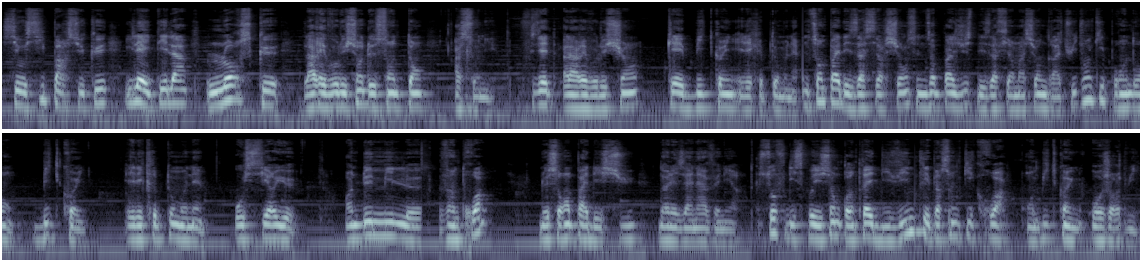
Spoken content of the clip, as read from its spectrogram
c'est aussi parce qu'il a été là lorsque la révolution de son temps a sonné. Vous êtes à la révolution qu'est Bitcoin et les crypto-monnaies. Ce ne sont pas des assertions, ce ne sont pas juste des affirmations gratuites. Gens qui prendront Bitcoin et les crypto-monnaies au sérieux en 2023 ne seront pas déçus dans les années à venir. Sauf disposition contraire divine, les personnes qui croient en Bitcoin aujourd'hui,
